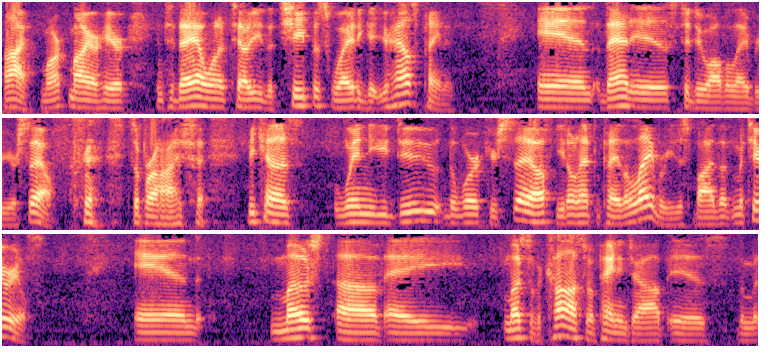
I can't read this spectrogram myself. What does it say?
Hi, Mark Myhre here, and today I want to tell you the cheapest way to get your house painted. And that is to do all the labor yourself. Surprise. because when you do the work yourself, you don't have to pay the labor, you just buy the materials. And most of a most of the cost of a painting job is the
